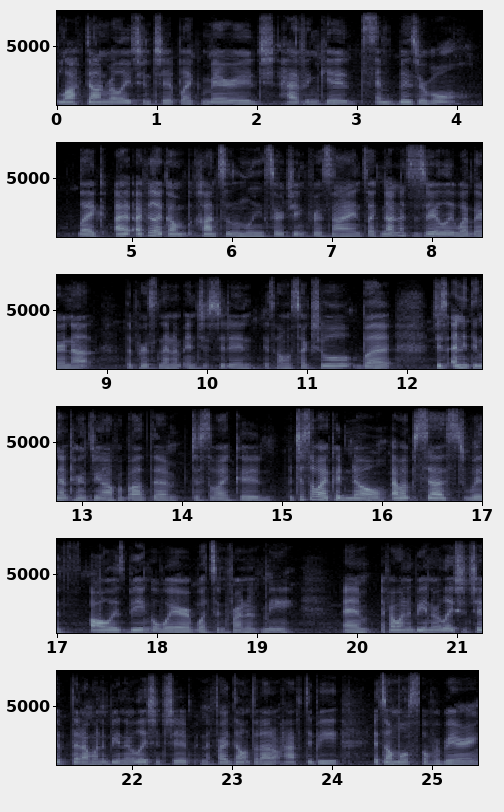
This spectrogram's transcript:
lockdown relationship like marriage, having kids, and miserable. Like I, I feel like I'm constantly searching for signs, like not necessarily whether or not the person that I'm interested in is homosexual, but just anything that turns me off about them, just so I could, just so I could know. I'm obsessed with always being aware of what's in front of me, and if I want to be in a relationship, then I want to be in a relationship, and if I don't, then I don't have to be. It's almost overbearing.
